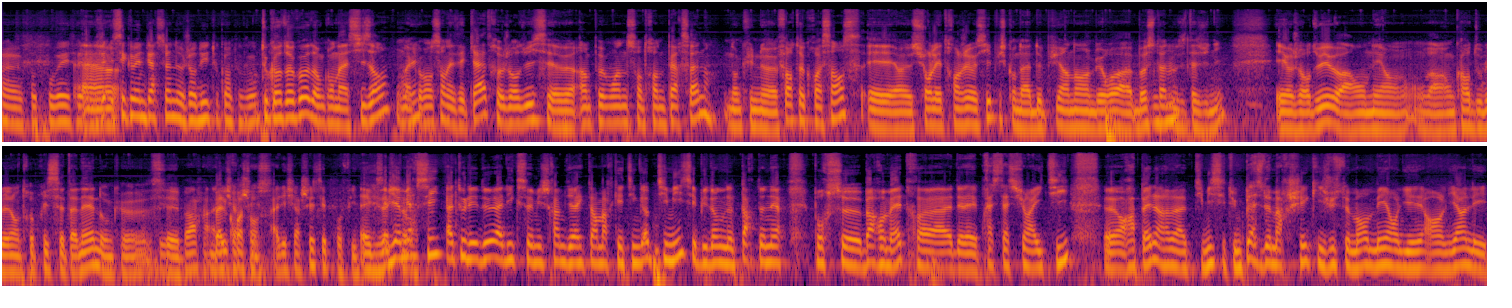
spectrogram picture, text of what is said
euh, faut trouver euh, C'est combien de personnes aujourd'hui, tout tout Tout donc on a 6 ans. On a commencé, on était 4. Aujourd'hui, c'est euh, un peu moins de 130 personnes. Donc une forte croissance. Et sur l'étranger aussi, puisqu'on a depuis un an un bureau à Boston, mhm. aux États-Unis. Et aujourd'hui, bah, on, est on va encore doubler l'entreprise cette année. Donc c'est belle croissance. Aller chercher ses profits. Exactement. Eh bien, merci à tous les deux. Alix Mishram, directeur marketing Optimis. Et puis donc notre partenaire pour ce baromètre de la prestations IT. on rappelle, hein, Optimis, c'est une place de marché qui justement met en lien, en lien les,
